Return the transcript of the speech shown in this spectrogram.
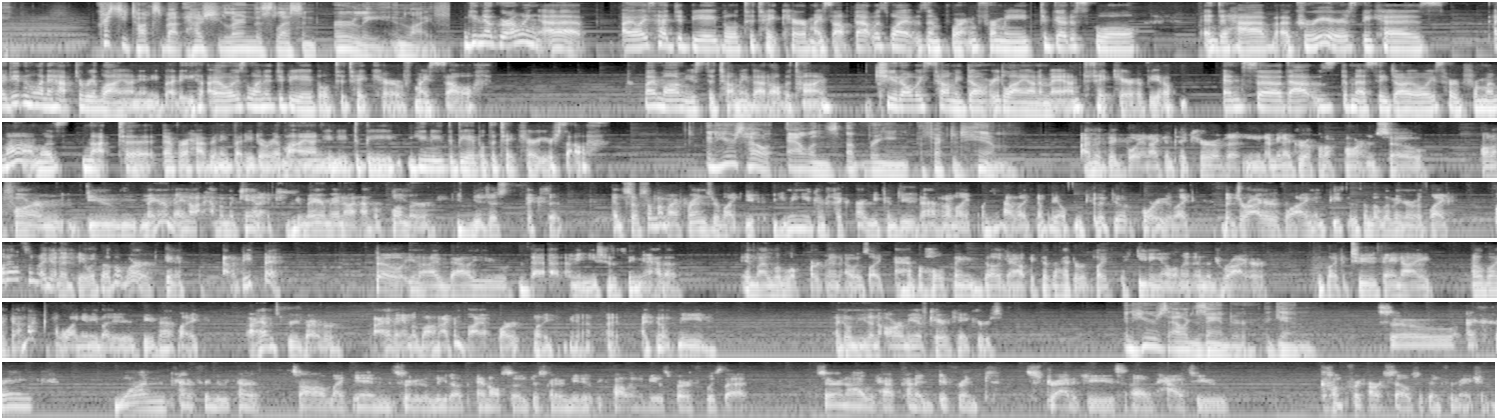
Kristi talks about how she learned this lesson early in life. You know, growing up, I always had to be able to take care of myself. That was why it was important for me to go to school and to have a careers because I didn't want to have to rely on anybody. I always wanted to be able to take care of myself. My mom used to tell me that all the time. She would always tell me, don't rely on a man to take care of you. And so that was the message I always heard from my mom was not to ever have anybody to rely on. You need to be you need to be able to take care of yourself. And here's how Alan's upbringing affected him. I'm a big boy and I can take care of it. And I mean, I grew up on a farm. So on a farm, you may or may not have a mechanic. You may or may not have a plumber. You just fix it. And so some of my friends are like, you, you mean you can fix that? You can do that? And I'm like, well, yeah, like nobody else is going to do it for you. Like the dryer is lying in pieces in the living room. It's like, what else am I going to do? It doesn't work. You know, got to be fixed. So, you know, I value that. I mean, you should have seen me. I had a, in my little apartment, I was like, I had the whole thing dug out because I had to replace the heating element in the dryer. It was like a Tuesday night. I was like, I'm not calling anybody to do that. Like, I have a screwdriver. I have Amazon. I can buy a part. Like, you know, I, I don't need I don't need an army of caretakers. And here's Alexander again. So I think one kind of thing that we kind of saw like in sort of the lead up and also just kind of immediately following Emil's birth was that Sarah and I would have kind of different strategies of how to comfort ourselves with information.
